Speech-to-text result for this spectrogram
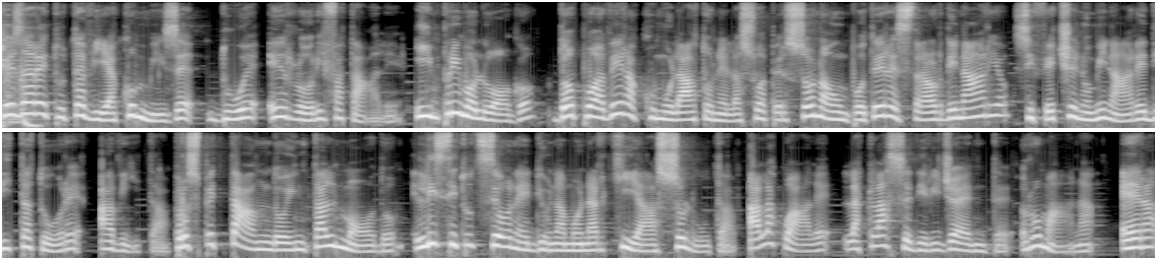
Cesare tuttavia commise due errori fatali. In primo luogo, dopo aver accumulato nella sua persona un potere straordinario, si fece nominare dittatore a vita, prospettando in tal modo l'istituzione di una monarchia assoluta, alla quale la classe dirigente romana era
